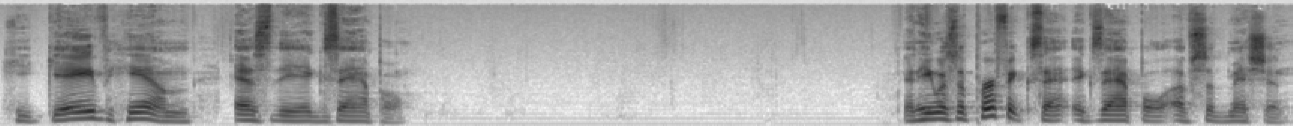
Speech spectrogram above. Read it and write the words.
He gave him as the example. And he was a perfect example of submission.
